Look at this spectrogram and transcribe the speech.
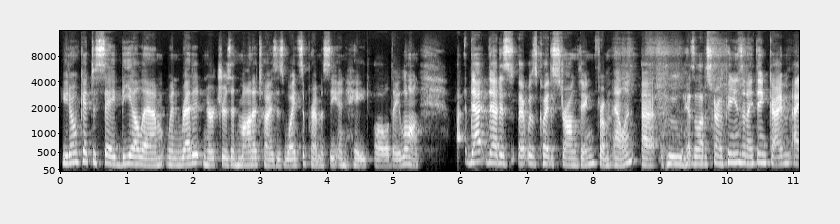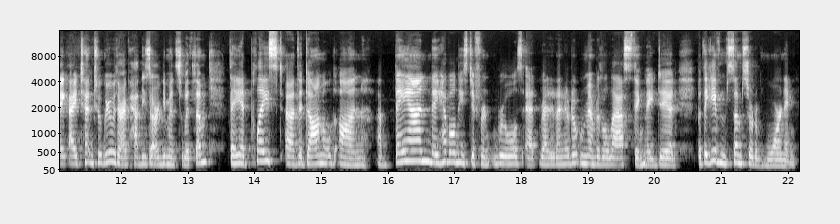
You don't get to say BLM when Reddit nurtures and monetizes white supremacy and hate all day long that that is that was quite a strong thing from Ellen, uh, who has a lot of strong opinions, and I think I'm I, I, tend to agree with her. I've had these arguments with them. They had placed uh, the Donald on a ban. They have all these different rules at Reddit. I don't remember the last thing they did, but they gave him some sort of warning.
